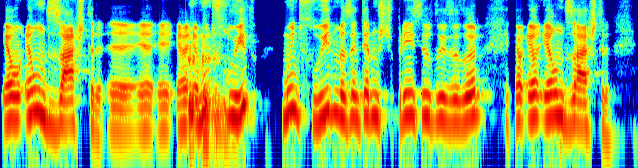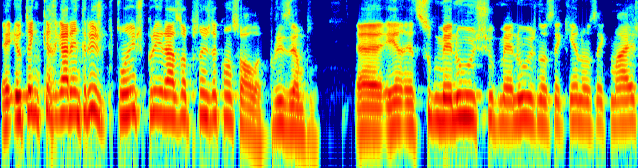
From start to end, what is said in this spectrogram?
É um, é um desastre. É, é, é, é muito fluido muito fluido mas em termos de experiência do utilizador é, um desastre. Eu tenho que carregar em três botões para ir às opções da consola por exemplo. Submenus submenus não sei o que não sei o que mais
